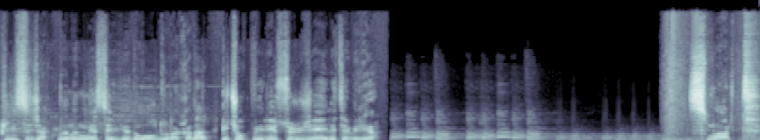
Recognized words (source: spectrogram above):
pil sıcaklığının ne seviyede olduğuna kadar birçok veriyi sürücüye iletebiliyor. Smart.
